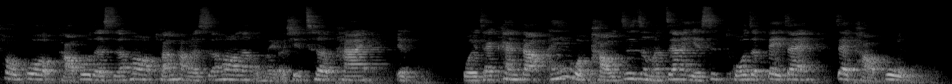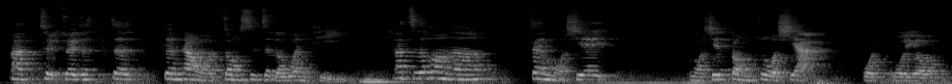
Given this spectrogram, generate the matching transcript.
透过跑步的时候，团跑的时候呢，我们有一些侧拍，也我也才看到，哎，我跑姿怎么这样，也是驼着背在在跑步，那所以所以这这更让我重视这个问题。嗯，那之后呢，在某些。某些动作下，我我有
